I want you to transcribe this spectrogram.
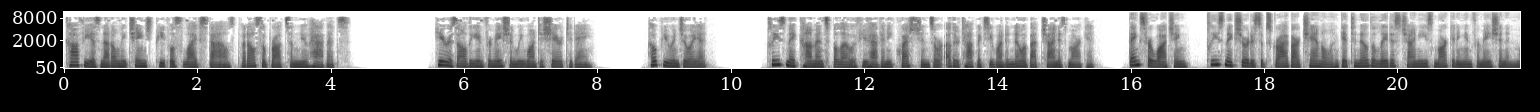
Coffee has not only changed people's lifestyles but also brought some new habits. Here is all the information we want to share today. Hope you enjoy it. Please make comments below if you have any questions or other topics you want to know about China's market. Thanks for watching. Please make sure to subscribe our channel and get to know the latest Chinese marketing information and more.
